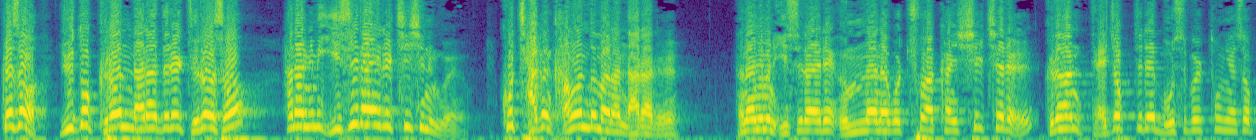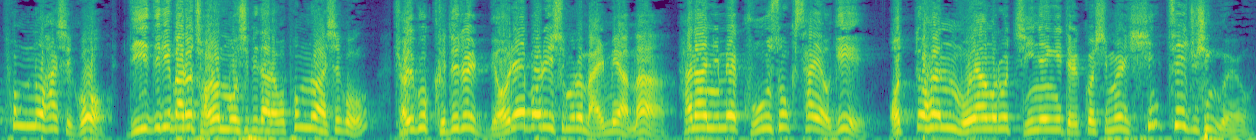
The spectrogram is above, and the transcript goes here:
그래서 유독 그런 나라들을 들어서 하나님이 이스라엘을 치시는 거예요. 그 작은 강원도만한 나라를 하나님은 이스라엘의 음란하고 추악한 실체를 그러한 대적들의 모습을 통해서 폭로하시고 니들이 바로 저런 모습이다라고 폭로하시고 결국 그들을 멸해버리심으로 말미암아 하나님의 구속 사역이 어떠한 모양으로 진행이 될 것임을 힌트해 주신 거예요.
